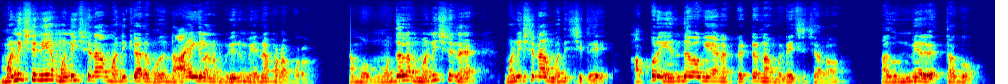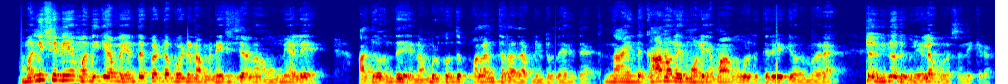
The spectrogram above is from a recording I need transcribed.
மனுஷனையே மனுஷனா மதிக்காத போது நாய்களை நம்ம விரும்பி என்ன பண்ண போறோம்? நம்ம முதல்ல மனுஷனை மனுஷனா மதிச்சுட்டு அப்புறம் எந்த வகையான பெட்டை நம்ம நேசிச்சாலும் அது உண்மையாலே தகும். மனுஷனையே மதிக்காம எந்த பெட்டை போயிட்டு நம்ம நேசிச்சாலும் உண்மையாலே அது வந்து நம்மளுக்கு வந்து பலன் தராது அப்படின்றத இந்த நான் இந்த காணொலி மூலியமா உங்களுக்கு தெரிவிக்க விரும்புகிறேன். இன்னொரு வீடியோல உங்களை சந்திக்கிறேன்.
